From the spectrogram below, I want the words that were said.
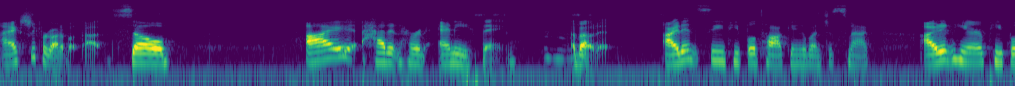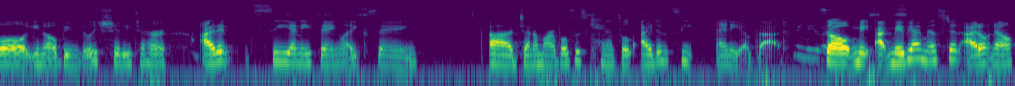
I actually forgot about that. So I hadn't heard anything about it. I didn't see people talking a bunch of smack. I didn't hear people, you know, being really shitty to her. I didn't see anything like saying uh, Jenna Marbles is canceled. I didn't see any of that. So may- maybe I missed it. I don't know.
